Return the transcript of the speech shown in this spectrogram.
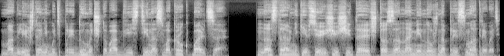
Могли что-нибудь придумать, чтобы обвести нас вокруг пальца. Наставники все еще считают, что за нами нужно присматривать,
